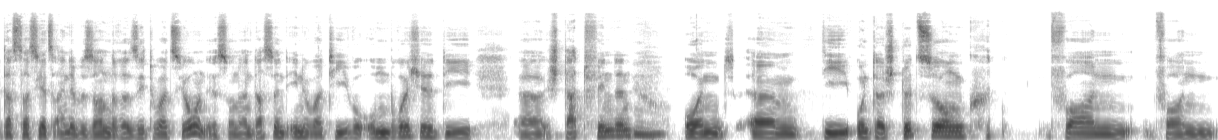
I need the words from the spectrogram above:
dass das jetzt eine besondere Situation ist, sondern das sind innovative Umbrüche, die äh, stattfinden. Mhm. Und ähm, die Unterstützung von, von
